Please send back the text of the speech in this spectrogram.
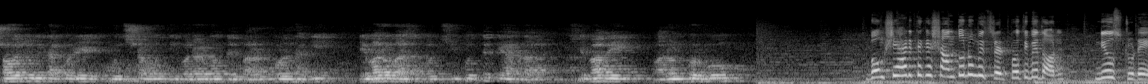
সহযোগিতা করে উৎসাহ জীবনের মধ্যে পালন করে থাকি। এবারও আশা করছি প্রত্যেকে আমরা সেভাবেই পালন করব। বংশীহারি থেকে শান্তনু মিশ্রের প্রতিবেদন নিউজ টুডে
